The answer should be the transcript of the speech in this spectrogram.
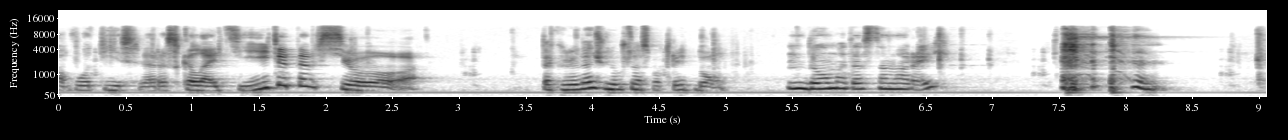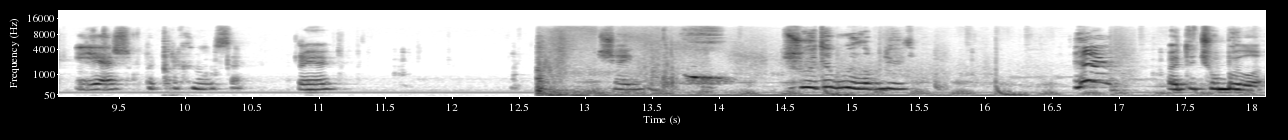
А вот если расколотить это все, так или иначе нужно осмотреть дом. Дом это Самарей. Я ж потряхнулся. Э? Чайка. Что это было, блядь? Это что было?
